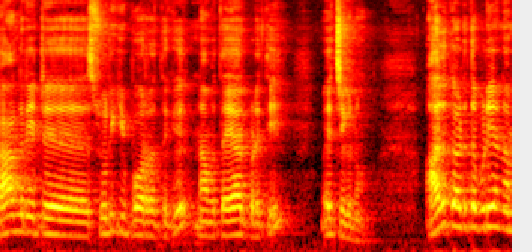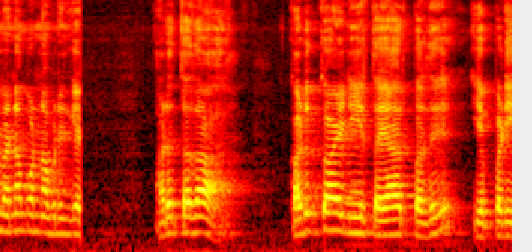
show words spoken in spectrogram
காங்கிரீட்டு சுருக்கி போடுறதுக்கு நம்ம தயார்படுத்தி வச்சுக்கணும். அதுக்கு அடுத்தபடியாக நம்ம என்ன பண்ணணும் அப்படின்னு கே அடுத்ததாக கடுக்காய் நீர் தயாரிப்பது எப்படி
